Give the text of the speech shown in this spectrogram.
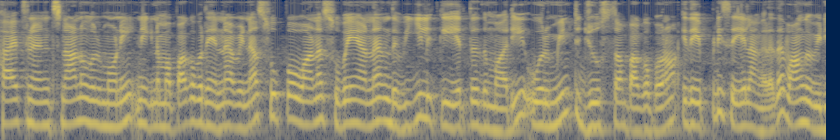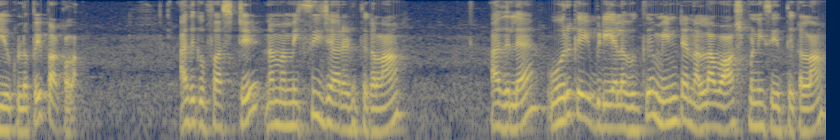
ஹாய் ஃப்ரெண்ட்ஸ் நானும் உங்கள் மோனி. இன்றைக்கி நம்ம பார்க்க போகிறது என்ன அப்படின்னா சூப்பர்வான சுவையான இந்த வெயிலுக்கு ஏற்றது மாதிரி ஒரு மின்ட் ஜூஸ் தான் பார்க்க போகிறோம் இதை எப்படி செய்யலாங்கிறத வாங்க வீடியோக்குள்ளே போய் பார்க்கலாம். அதுக்கு ஃபஸ்ட்டு நம்ம மிக்ஸி ஜார் எடுத்துக்கலாம். அதில் ஒரு கைப்பிடி அளவுக்கு மின்ட்டை நல்லா வாஷ் பண்ணி சேர்த்துக்கலாம்.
